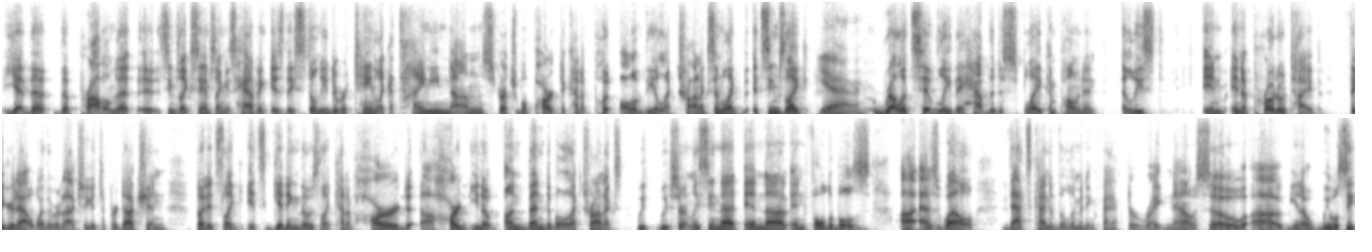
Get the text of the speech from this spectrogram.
Yeah, the the problem that it seems like Samsung is having is they still need to retain like a tiny non-stretchable part to kind of put all of the electronics in. Like it seems like Yeah. relatively they have the display component at least in in a prototype figured out whether it'll actually get to production but it's like it's getting those like kind of hard uh, hard you know unbendable electronics we've we've certainly seen that in uh, in foldables uh, as well that's kind of the limiting factor right now so uh, you know we will see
